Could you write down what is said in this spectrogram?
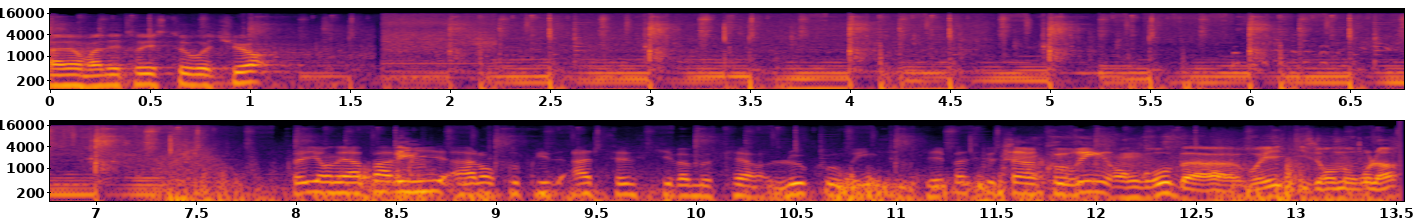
Allez on va nettoyer cette voiture. Ça y est, on est à Paris, à l'entreprise AdSense qui va me faire le covering. Si vous savez pas ce que c'est un covering, en gros, bah, vous voyez, ils en ont là.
